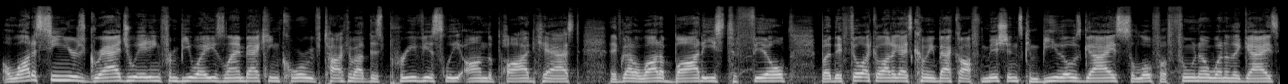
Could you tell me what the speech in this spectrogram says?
A lot of seniors graduating from BYU's linebacking core. We've talked about this previously on the podcast. They've got a lot of bodies to fill, but they feel like a lot of guys coming back off missions can be those guys. Salofa Funa, one of the guys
